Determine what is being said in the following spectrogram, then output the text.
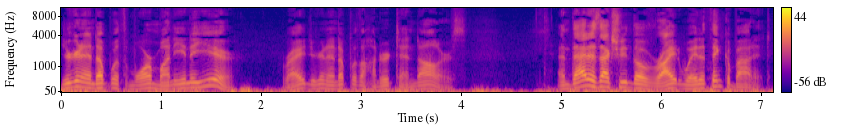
you're going to end up with more money in a year, right? You're going to end up with $110. And that is actually the right way to think about it.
